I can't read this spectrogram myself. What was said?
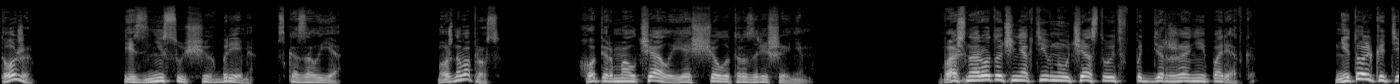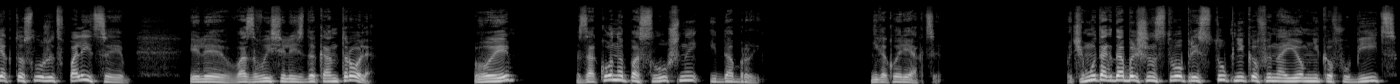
тоже из несущих бремя, — сказал я. — Можно вопрос? Хоппер молчал, и я счел это разрешением. Ваш народ очень активно участвует в поддержании порядка. Не только те, кто служит в полиции или возвысились до контроля. Вы законопослушны и добры. Никакой реакции. Почему тогда большинство преступников и наемников-убийц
